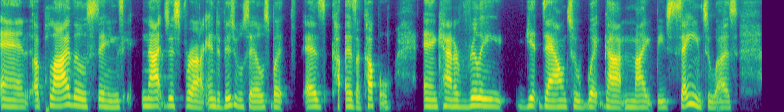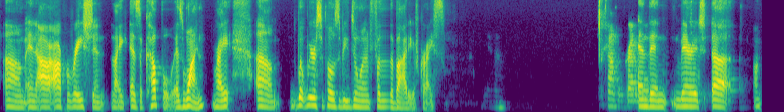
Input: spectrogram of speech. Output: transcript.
and apply those things not just for our individual selves, but as as a couple, and kind of really get down to what God might be saying to us um, in our operation, like as a couple, as one, right? Um, what we're supposed to be doing for the body of Christ. Sounds incredible. And then marriage, uh, um,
